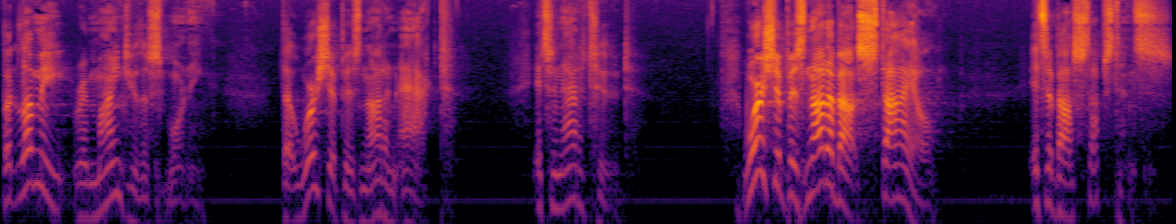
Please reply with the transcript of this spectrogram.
But let me remind you this morning that worship is not an act, it's an attitude. Worship is not about style, it's about substance.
